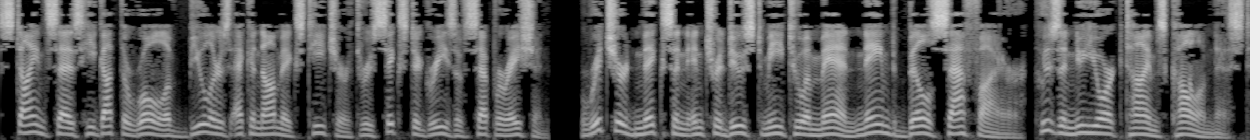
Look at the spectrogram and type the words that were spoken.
Stein says he got the role of Bueller's economics teacher through six degrees of separation. Richard Nixon introduced me to a man named Bill Safire, who's a New York Times columnist.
